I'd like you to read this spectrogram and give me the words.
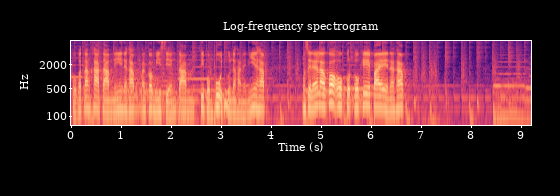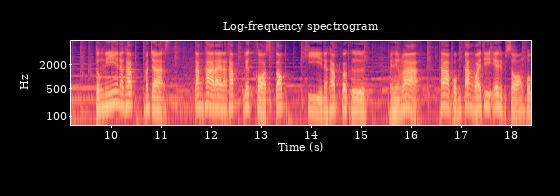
ผมก็ตั้งค่าตามนี้นะครับ มันก็มีเสียงตามที่ผมพูดอยู่นะครับในนี้นะครับเมื่อเสร็จแล้วเราก็กดโอเคไปนะครับ ตรงนี้นะครับมันจะตั้งค่าได้นะครับ record stop key นะครับ ก็คือหมายถึงว่าถ้าผมตั้งไว้ที่ F12 ผม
